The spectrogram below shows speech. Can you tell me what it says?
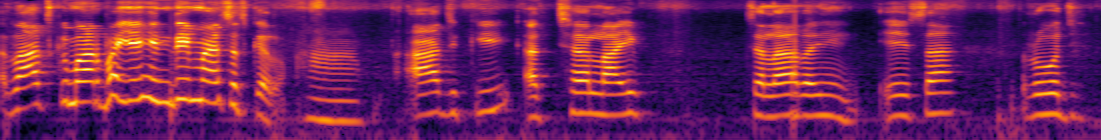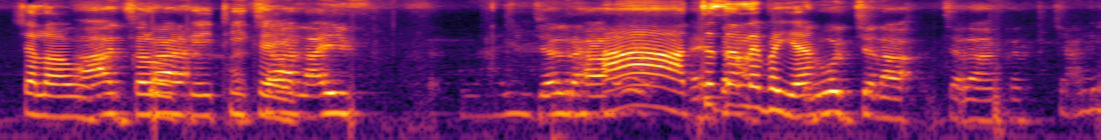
राजकुमार भैया हिंदी में मैसेज करो। हाँ। आज की अच्छा लाइव चला रहे हैं। ऐसा रोज चलाओ करो के ठीक अच्छा है। लाइव चल रहा हाँ, है अच्छा चल रहा भैया। रोज चला चला कर। चालू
